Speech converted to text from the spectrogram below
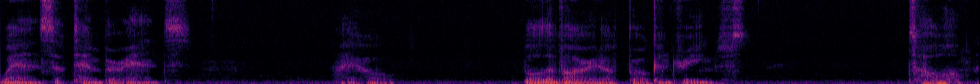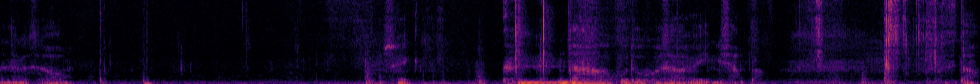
When September Ends》，还有《Boulevard of Broken Dreams》，超红。那个时候，所以可能大家或多或少有影响吧，不知道。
